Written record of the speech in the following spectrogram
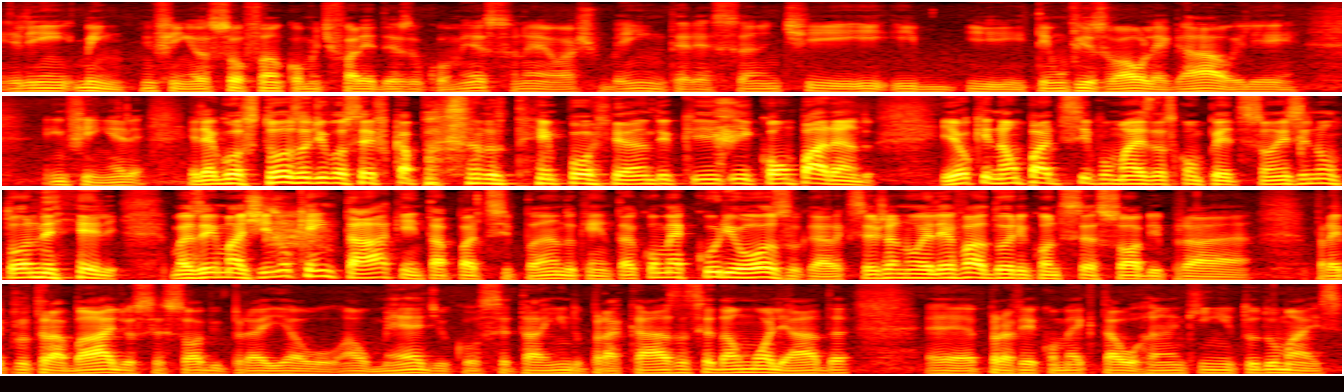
ele, bem, enfim, eu sou fã, como te falei desde o começo, né? Eu acho bem interessante e, e, e tem um visual legal. Ele, enfim, ele, ele é gostoso de você ficar passando tempo olhando e, e, comparando. Eu que não participo mais das competições e não tô nele, mas eu imagino quem tá, quem tá participando, quem tá, como é curioso, cara, que seja no elevador enquanto você sobe para ir para o trabalho, você sobe para ir ao, ao médico, ou você tá indo para casa, você dá uma olhada é, para ver como é que tá o ranking e tudo mais.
